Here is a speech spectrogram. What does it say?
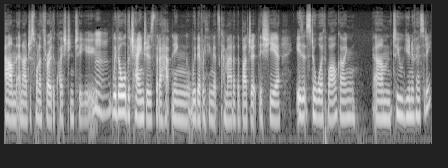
um, and I just want to throw the question to you. Mm. With all the changes that are happening with everything that's come out of the budget this year, is it still worthwhile going um, to university?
